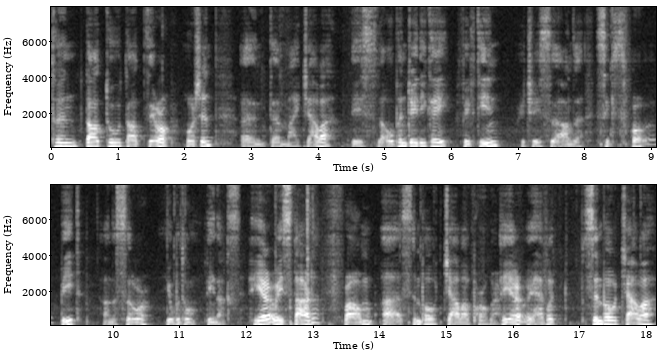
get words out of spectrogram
10.2.0 version, and uh, my Java is the OpenJDK 15, which is uh, on the 64-bit on the server Ubuntu Linux. Here we start from a simple Java program. Here we have a simple Java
